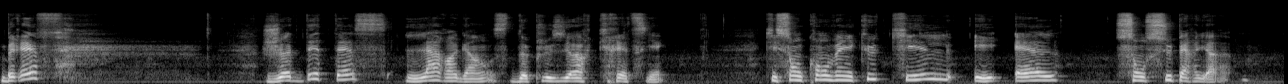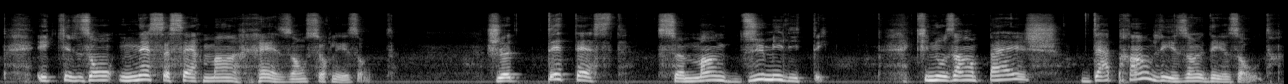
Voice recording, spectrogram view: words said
Bref, Je déteste l'arrogance de plusieurs chrétiens qui sont convaincus qu'ils et elles sont supérieurs et qu'ils ont nécessairement raison sur les autres. Je déteste ce manque d'humilité qui nous empêche d'apprendre les uns des autres,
